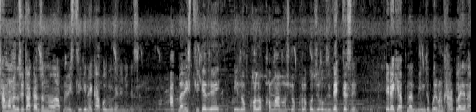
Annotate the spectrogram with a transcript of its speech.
সামান্য কিছু টাকার জন্য আপনার স্ত্রীকে নিয়ে কাপড় ধরে নেমে গেছেন। আপনার স্ত্রীকে যে এই লক্ষ লক্ষ মানুষ, লক্ষ লক্ষ যুবক যে দেখতেছে, এটা কি আপনার বিন্দু পরিমাণ খারাপ লাগে না?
